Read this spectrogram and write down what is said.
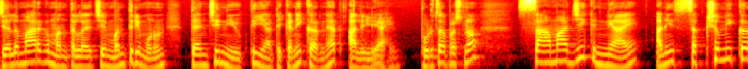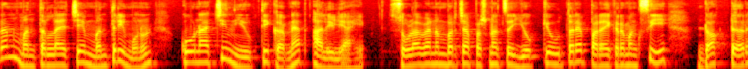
जलमार्ग मंत्रालयाचे मंत्री म्हणून त्यांची नियुक्ती या ठिकाणी करण्यात आलेली आहे. पुढचा प्रश्न सामाजिक न्याय आणि सक्षमीकरण मंत्रालयाचे मंत्री म्हणून कोणाची नियुक्ती करण्यात आलेली आहे? सोळाव्या नंबरच्या प्रश्नाचं योग्य उत्तर आहे. पर्याय क्रमांक सी डॉक्टर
